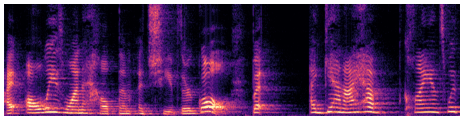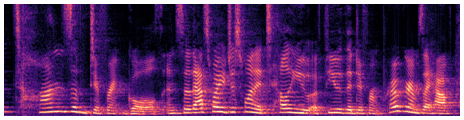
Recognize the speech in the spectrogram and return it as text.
i always want to help them achieve their goal. But again i have clients with tons of different goals. And so that's why i just want to tell you a few of the different programs i have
